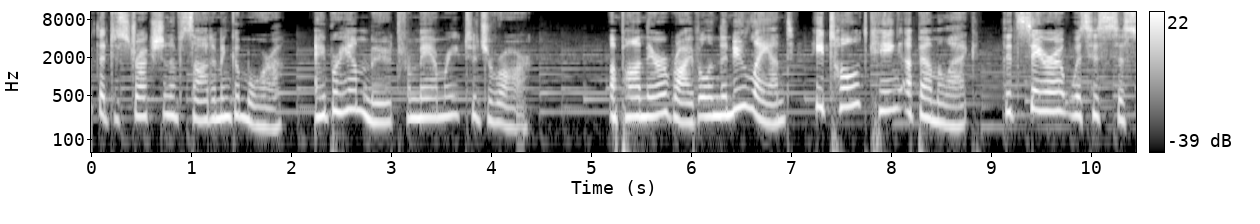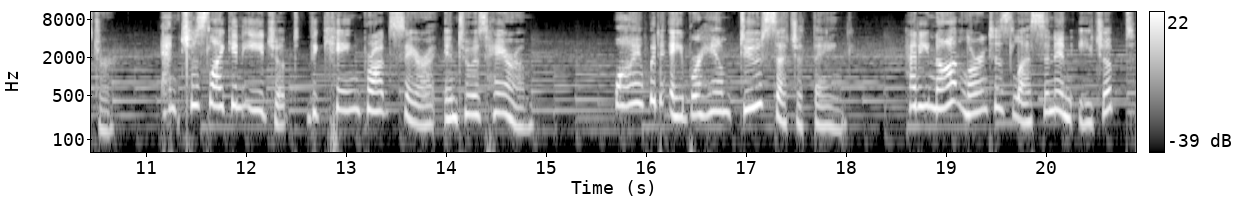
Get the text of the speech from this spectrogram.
the destruction of Sodom and Gomorrah, Abraham moved from Mamre to Gerar. Upon their arrival in the new land, he told King Abimelech that Sarah was his sister. And just like in Egypt, the king brought Sarah into his harem. Why would Abraham do such a thing? Had he not learned his lesson in Egypt?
